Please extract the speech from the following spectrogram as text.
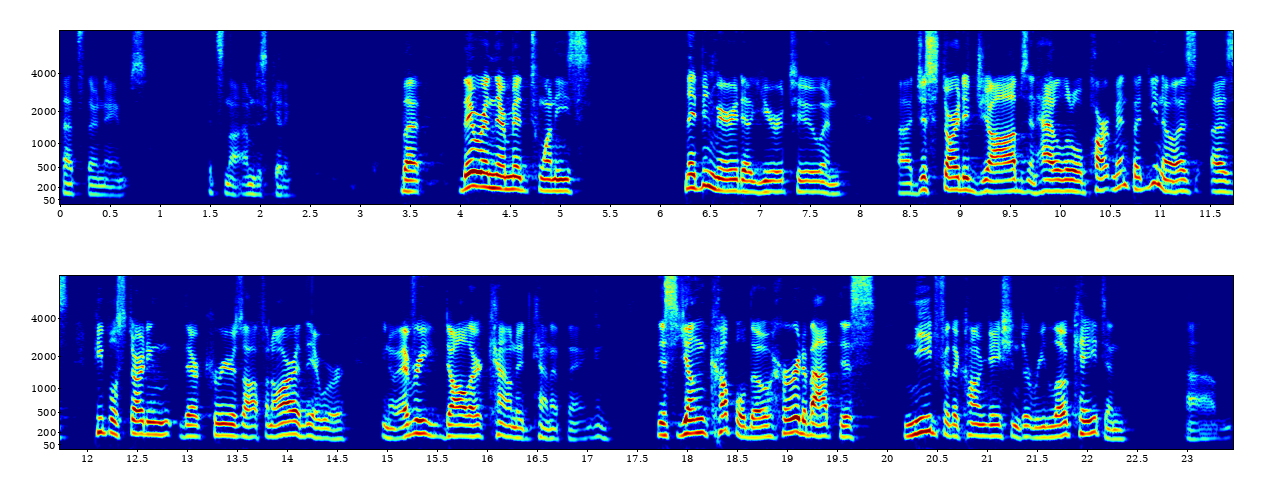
that's their names. It's not, I'm just kidding. But they were in their mid 20s. They'd been married a year or two and uh, just started jobs and had a little apartment. But, you know, as, as people starting their careers often are, they were, you know, every dollar counted kind of thing. And this young couple, though, heard about this need for the congregation to relocate and um,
